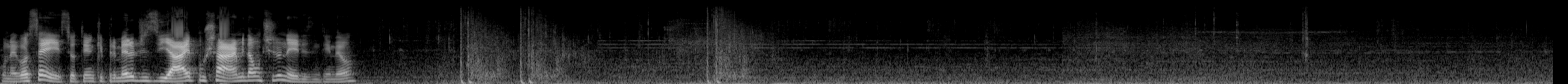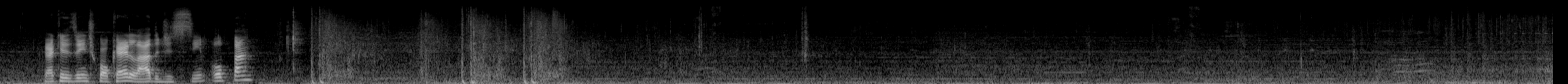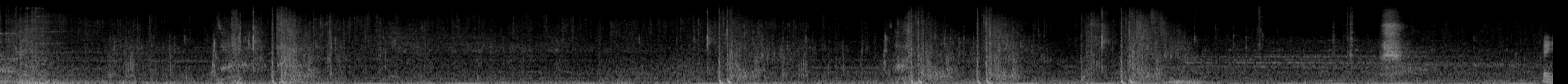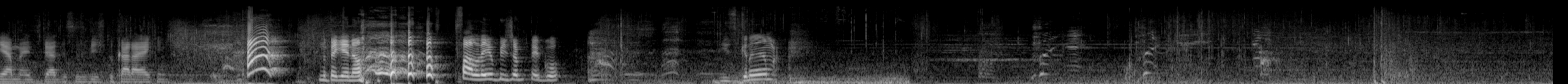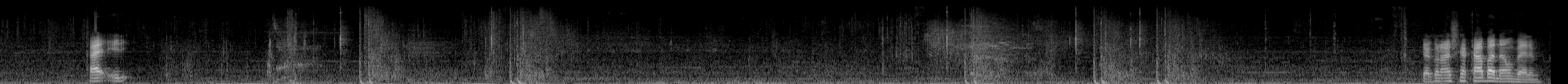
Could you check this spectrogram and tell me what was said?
O negócio é esse. Eu tenho que primeiro desviar e puxar a arma e dar um tiro neles, entendeu? Que eles vêm de qualquer lado de cima. Opa! Peguei a mãe desviada desses bichos do caralho aqui. Ah! Não peguei, não. Falei, o bicho já me pegou. Desgrama. Cara, ele... Pior que eu não acho que acaba não, velho.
